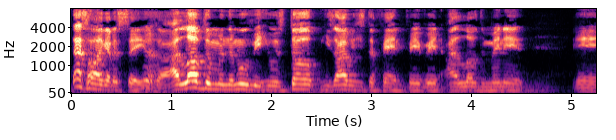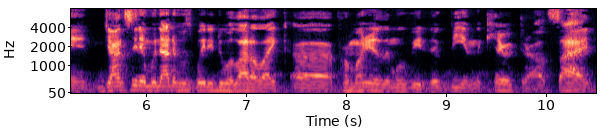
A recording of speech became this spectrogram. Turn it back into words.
That's all I gotta say. Yeah. uh, I loved him in the movie. He was dope. He's obviously the fan favorite. I loved him in it. And John Cena went out of his way to do a lot of like uh promoting of the movie to be in the character outside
